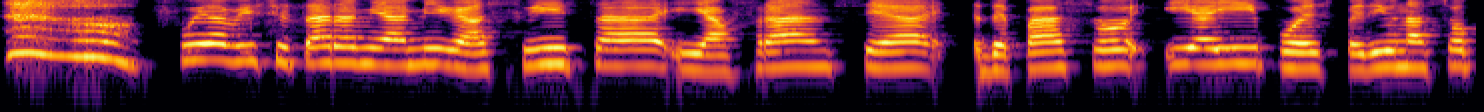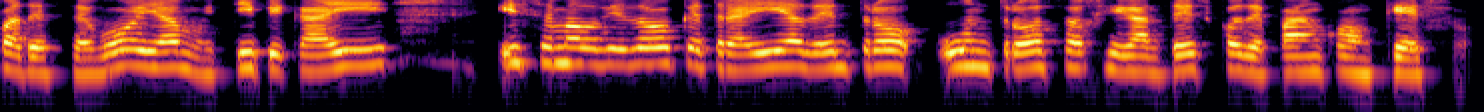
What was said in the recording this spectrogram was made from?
Fui a visitar a mi amiga a Suiza y a Francia de paso y ahí pues pedí una sopa de cebolla muy típica ahí y se me olvidó que traía dentro un trozo gigantesco de pan con queso.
